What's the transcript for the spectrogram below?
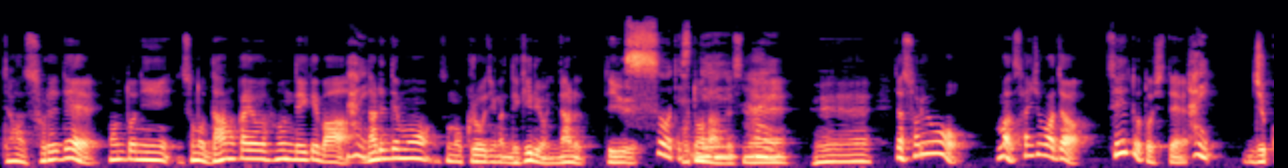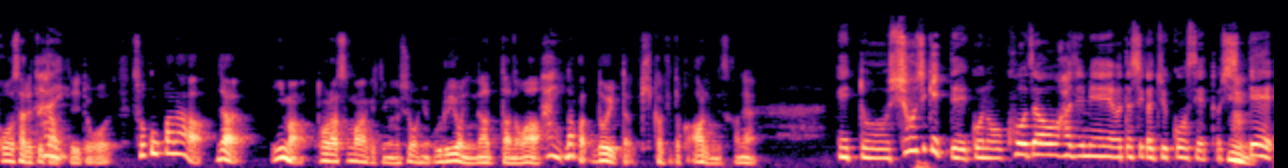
じゃあ、それで、本当に、その段階を踏んでいけば、はい誰でも、そのクロージングができるようになるっていうこそうですね。となんですね。はい。へえ。じゃあ、それを、まあ、最初は、じゃあ、生徒としてはい。受講されてたっていうところ、そこから、じゃあ、今、トーラスマーケティングの商品を売るようになったのは、はいなんかどういったきっかけとかあるんですかね？えっと、正直言って、この講座を始め、私が受講生として、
